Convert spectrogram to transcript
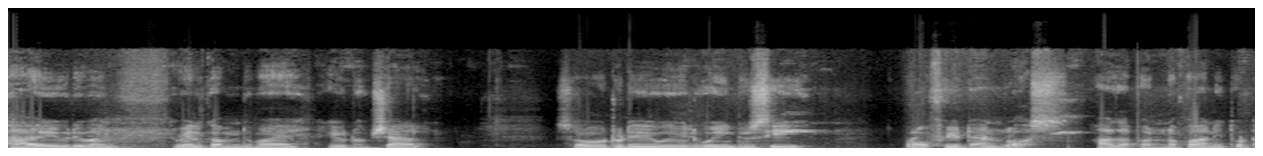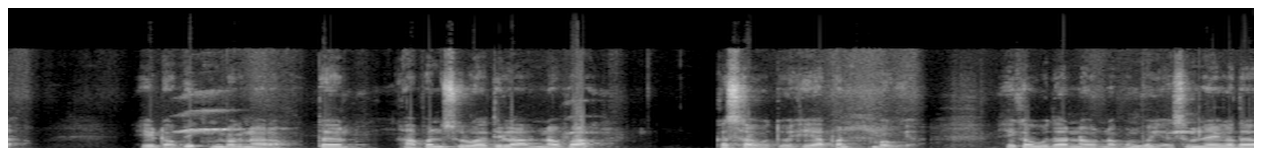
Hi everyone, welcome to my YouTube channel. So today we will going to see profit and loss. आज आपण नफा आणि तोटा हे टॉपिक बघणार आहोत. तर आपण सुरुवातीला नफा कसा होतो हे आपण बघूया. एका उदाहरणावरून आपण बघूया. समजा एखादा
